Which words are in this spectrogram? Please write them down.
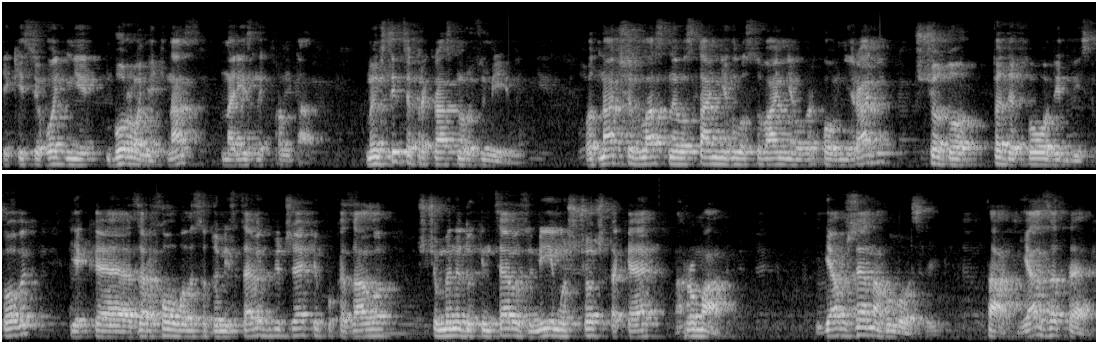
які сьогодні боронять нас на різних фронтах. Ми всі це прекрасно розуміємо. Одначе, власне, останнє голосування у Верховній Раді щодо ПДФО від військових, яке зараховувалося до місцевих бюджетів, показало, що ми не до кінця розуміємо, що ж таке громада. Я вже наголошую, так, я за те,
